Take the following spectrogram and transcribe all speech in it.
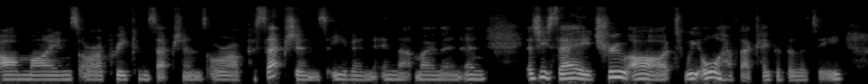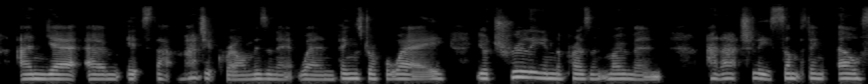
our minds or our preconceptions or our perceptions even in that moment. And as you say true art we all have that capability and yet um, it's that magic realm isn't it? When things drop away you're truly in the present moment and actually something else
